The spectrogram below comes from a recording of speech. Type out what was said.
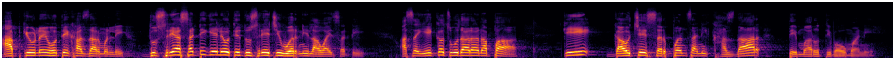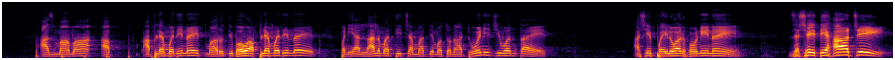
आप क्यों नाही होते खासदार म्हणले? दुसऱ्यासाठी गेले होते दुसऱ्याची वर्णी लावायसाठी. असं एकच उदाहरण आपा की गावचे सरपंच आणि खासदार ते मारुती भाऊ माने. आज मामा आप आपल्यामध्ये नाहीत मारुती भाऊ आपल्यामध्ये नाहीत पण या लाल मातीच्या माध्यमातून आठवणी जिवंत आहेत. असे पैलवान होणे नाही. जसे देहाचे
